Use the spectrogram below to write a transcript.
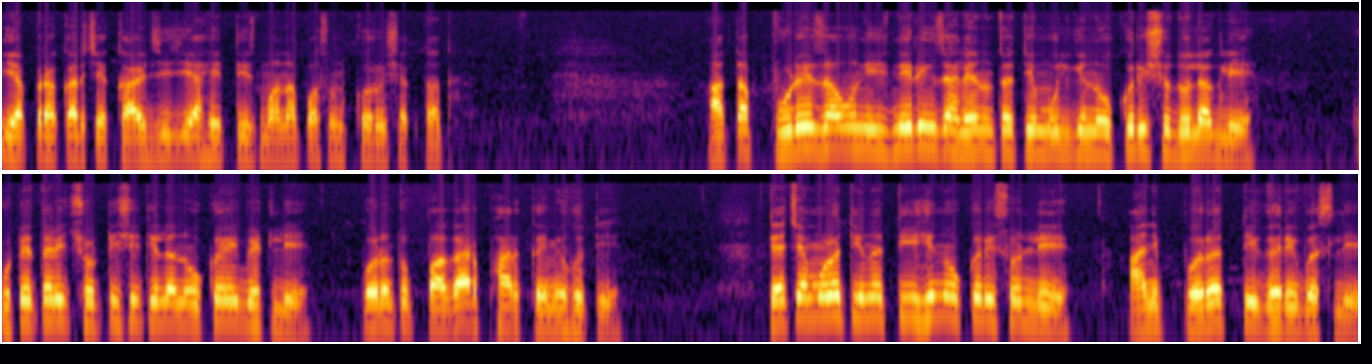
या प्रकारच्या काळजी जी आहे ती मनापासून करू शकतात. आता पुढे जाऊन इंजिनिअरिंग झाल्यानंतर ती मुलगी नोकरी शोधू लागली. कुठेतरी छोटीशी तिला नोकरी भेटली परंतु पगार फार कमी होती. त्याच्यामुळं तिनं तीही नोकरी सोडली आणि परत ती घरी बसली.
